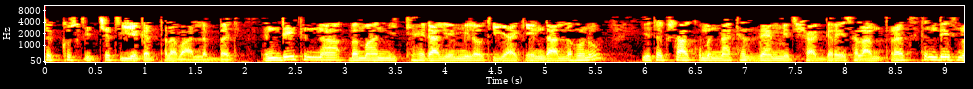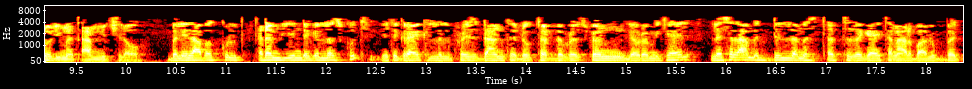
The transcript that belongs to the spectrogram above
ትኩስ ግጭት እየቀጠለ ባለበት እንዴትና በማን ይካሄዳል የሚለው ጥያቄ እንዳለ ሆነው የተኩስ አቁምና ከዚያም የተሻገረ የሰላም ጥረት እንዴት ነው ሊመጣ የሚችለው? በሌላ በኩል ቀደም ብዬ እንደገለጽኩት የትግራይ ክልል ፕሬዚዳንት ዶክተር ደብረጽዮን ገብረ ሚካኤል ለሰላም እድል ለመስጠት ተዘጋጅተናል ባሉበት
